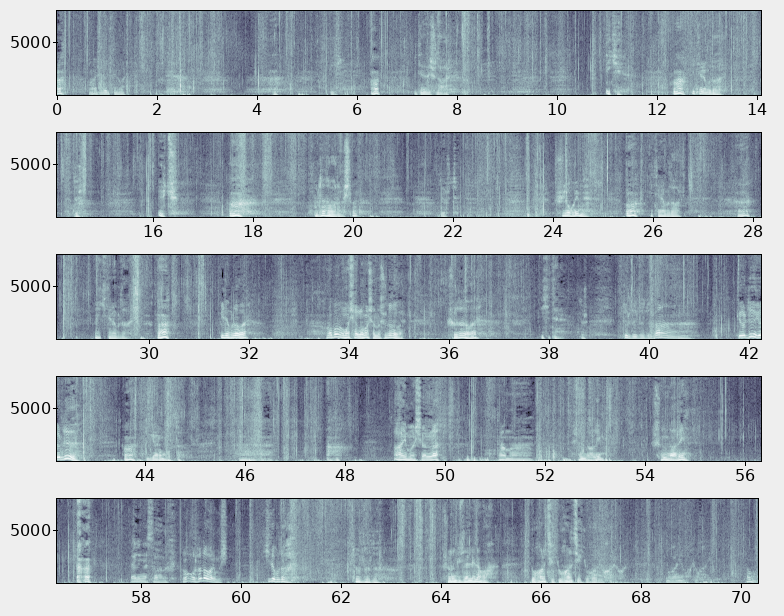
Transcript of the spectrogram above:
Ha, ha şurada bir tane var. Ha, Bir. Aha, bir tane de şurada var. İki. Aha, bir tane burada var. Dur. Üç. Aha. Burada da varmış lan. Dört. Şuraya koyayım da. Aha, bir tane burada var. Ha? İki tane burada var. Aha. Bir de burada var. Ha maşallah maşallah şurada da var. Şurada da var. İki tane. Dur. Dur dur dur dur. Aa. Gördü gördü. Aha yarım koptu. Ay maşallah. Tamam. Şunu da alayım. Şunu da alayım. Eline sağlık. Ha, orada da varmış. İki de burada var. Dur dur dur. Şunun güzelliğine bak. Yukarı çek, yukarı çek, yukarı, yukarı, yukarı. Yukarıya bak, yukarı. Tamam.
